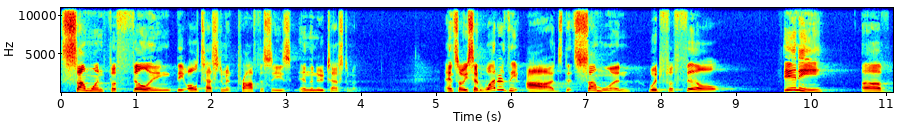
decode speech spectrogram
someone fulfilling the Old Testament prophecies in the New Testament. And so he said, What are the odds that someone would fulfill any of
